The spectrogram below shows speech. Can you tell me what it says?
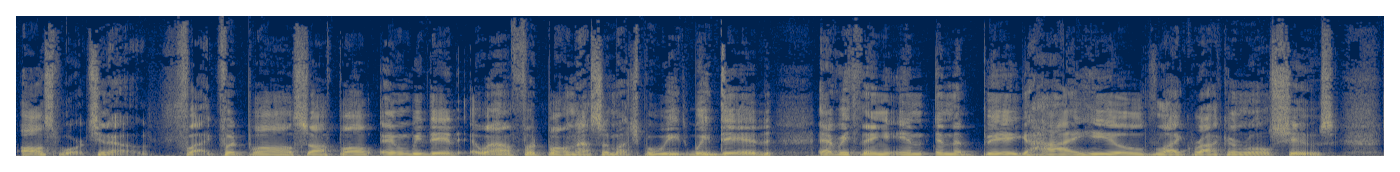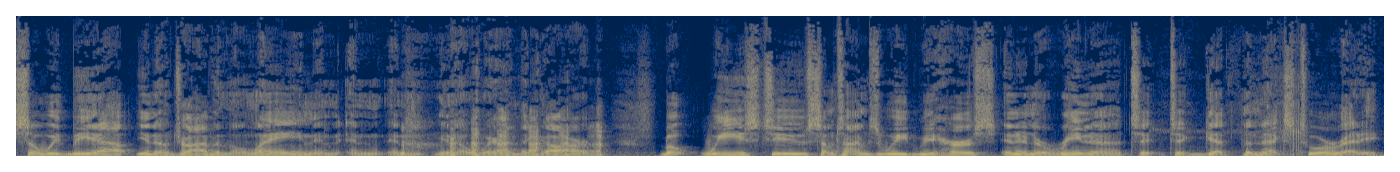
all sports, you know, flag football, softball. And we did, well, football not so much, but we, we did everything in, in the big high heeled, like rock and roll shoes. So we'd be out, you know, driving the lane and, and, and you know, wearing the garb. But we used to sometimes we'd rehearse in an arena to, to get the next tour ready,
